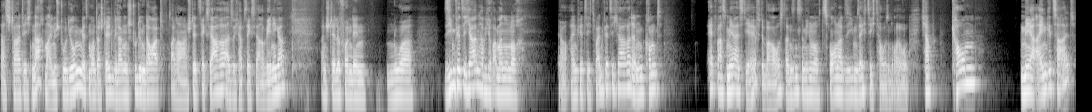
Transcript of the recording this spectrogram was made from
das starte ich nach meinem Studium, jetzt mal unterstellt, wie lange ein Studium dauert, sagen wir mal, steht sechs Jahre, also ich habe sechs Jahre weniger. Anstelle von den nur 47 Jahren habe ich auf einmal nur noch ja, 41, 42 Jahre, dann kommt etwas mehr als die Hälfte raus, dann sind es nämlich nur noch 267.000 Euro. Ich habe kaum mehr eingezahlt,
